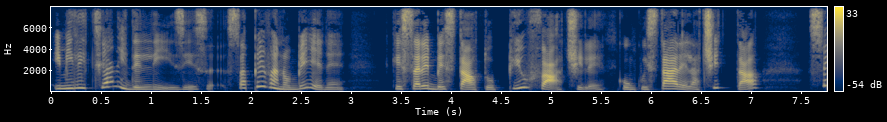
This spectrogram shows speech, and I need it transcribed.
I miliziani dell'ISIS sapevano bene che sarebbe stato più facile conquistare la città se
